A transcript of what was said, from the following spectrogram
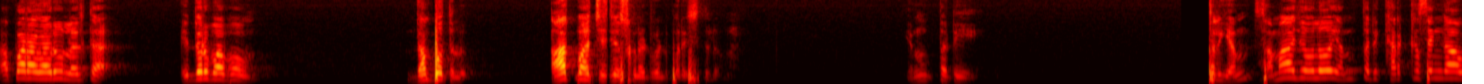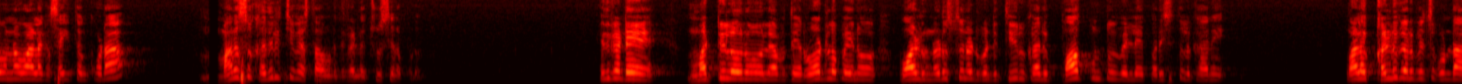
అప్పారావు గారు లలిత ఇద్దరు పాపం దంపతులు ఆత్మహత్య చేసుకున్నటువంటి పరిస్థితులు. ఎంతటి అసలు ఎంత సమాజంలో ఎంతటి కర్కశంగా ఉన్న వాళ్ళకి సైతం కూడా మనసు కదిలిచ్చి వేస్తూ ఉంటుంది వీళ్ళని చూసినప్పుడు. ఎందుకంటే మట్టిలోనో లేకపోతే రోడ్లపైనో వాళ్ళు నడుస్తున్నటువంటి తీరు కానీ పాక్కుంటూ వెళ్ళే పరిస్థితులు కానీ వాళ్ళకు కళ్ళు కనిపించకుండా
